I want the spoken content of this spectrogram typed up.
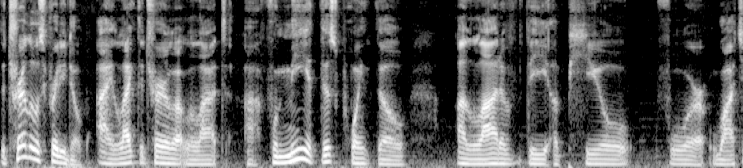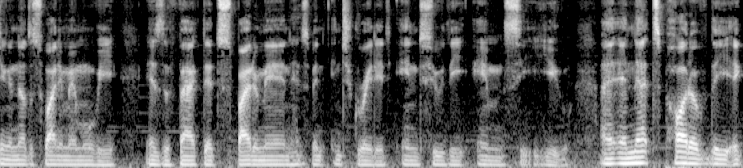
the trailer was pretty dope. I liked the trailer a lot. Uh, for me, at this point, though, a lot of the appeal for watching another Spider Man movie is the fact that Spider Man has been integrated into the MCU. And that's part of the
